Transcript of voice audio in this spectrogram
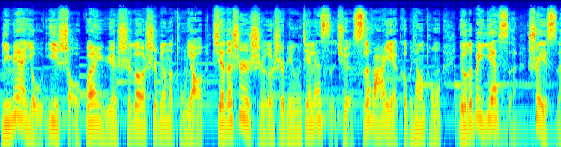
里面有一首关于十个士兵的童谣，写的是十个士兵接连死去，死法也各不相同，有的被噎死、睡死、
